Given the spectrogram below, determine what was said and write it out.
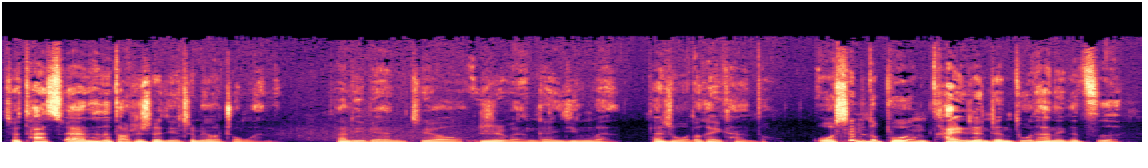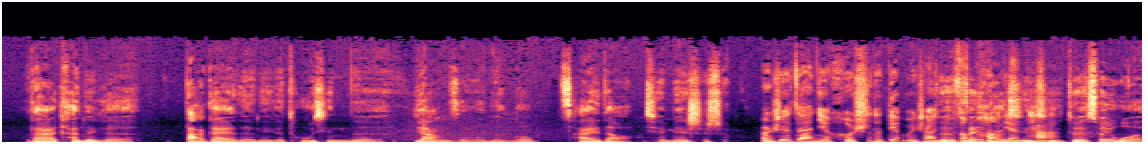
就它虽然它的导师设计是没有中文的，它里边只有日文跟英文，但是我都可以看得懂，我甚至都不用太认真读它那个字，大家看那个大概的那个图形的样子，我能够猜到前面是什么。而且在你合适的点位上，你，就能非常碰见它。对，所以我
